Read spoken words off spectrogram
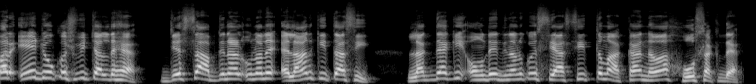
ਪਰ ਇਹ ਜੋ ਕੁਝ ਵੀ ਚੱਲ ਰਿਹਾ ਹੈ, ਜਿਸ ਹਿਸਾਬ ਦੇ ਨਾਲ ਉਹਨਾਂ ਨੇ ਐਲਾਨ ਕੀਤਾ ਸੀ, ਲੱਗਦਾ ਹੈ ਕਿ ਆਉਂਦੇ ਦਿਨਾਂ ਨੂੰ ਕੋਈ ਸਿਆਸੀ ਧਮਾਕਾ ਨਵਾਂ ਹੋ ਸਕਦਾ ਹੈ।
